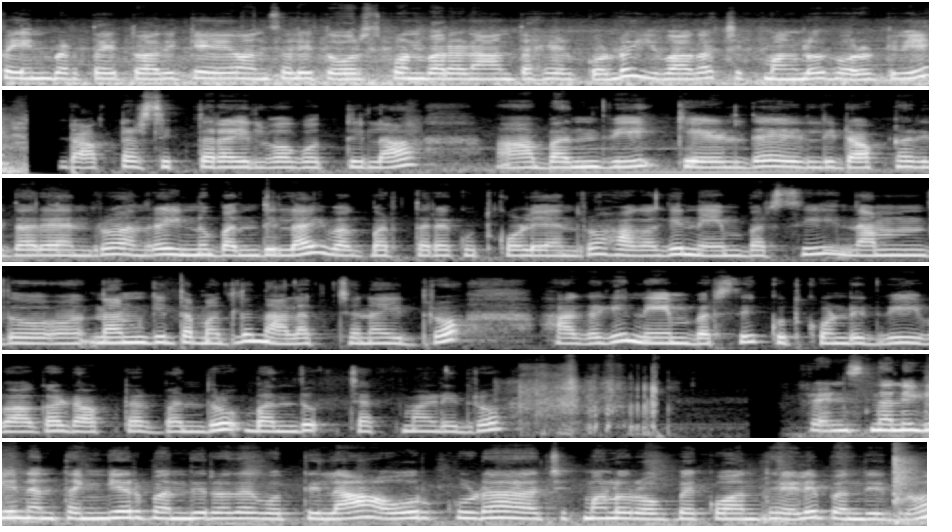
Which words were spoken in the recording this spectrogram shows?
ಪೇಯ್ನ್ ಬರ್ತಾಯಿತ್ತು ಅದಕ್ಕೆ ಒಂದ್ಸಲಿ ತೋರಿಸ್ಕೊಂಡು ಬರೋಣ ಅಂತ ಹೇಳ್ಕೊಂಡು ಇವಾಗ ಚಿಕ್ಕಮಂಗ್ಳೂರು ಹೊರಟ್ವಿ. ಡಾಕ್ಟರ್ ಸಿಗ್ತಾರಾ ಇಲ್ವೋ ಗೊತ್ತಿಲ್ಲ. ಬಂದ್ವಿ. ಕೇಳಿದೆ ಇಲ್ಲಿ ಡಾಕ್ಟರ್ ಇದ್ದಾರೆ ಅಂದರು. ಅಂದರೆ ಇನ್ನೂ ಬಂದಿಲ್ಲ. ಇವಾಗ ಬರ್ತಾರೆ ಕೂತ್ಕೊಳ್ಳಿ ಅಂದರು. ಹಾಗಾಗಿ ನೇಮ್ ಬರೆಸಿ. ನಮ್ಮದು ನಮಗಿಂತ ಮೊದಲು ನಾಲ್ಕು ಜನ ಇದ್ದರು ಹಾಗಾಗಿ ನೇಮ್ ಬರೆಸಿ ಕೂತ್ಕೊಂಡಿದ್ವಿ. ಇವಾಗ ಡಾಕ್ಟರ್ ಬಂದರು. ಬಂದು ಚೆಕ್ ಮಾಡಿದರು. ಫ್ರೆಂಡ್ಸ್ ನನಗೆ ನನ್ನ ತಂಗಿಯರು ಬಂದಿರೋದೇ ಗೊತ್ತಿಲ್ಲ. ಅವ್ರು ಕೂಡ ಚಿಕ್ಕಮಂಗ್ಳೂರು ಹೋಗಬೇಕು ಅಂತ ಹೇಳಿ ಬಂದಿದ್ದರು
